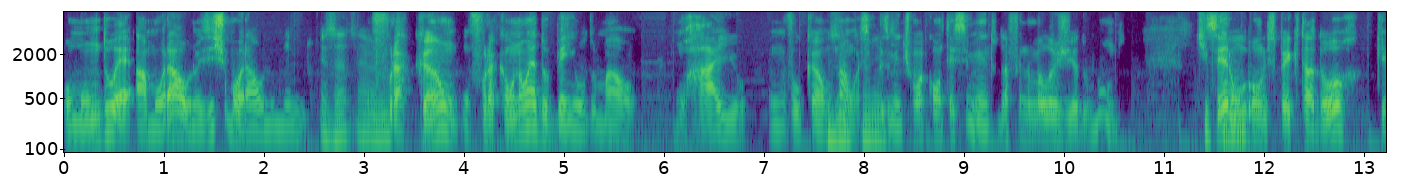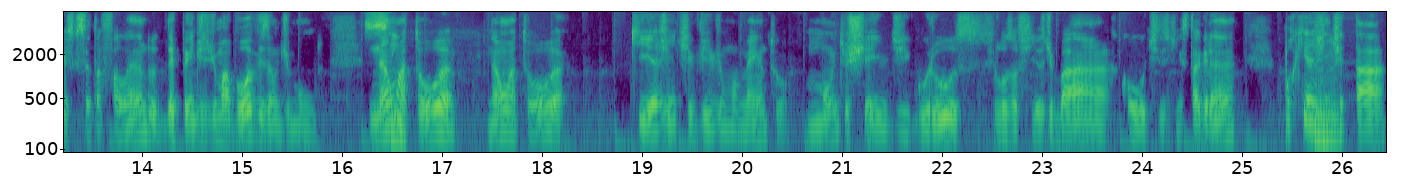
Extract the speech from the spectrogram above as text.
O mundo é amoral, não existe moral no mundo. Exatamente. Um furacão, um furacão não é do bem ou do mal. Um raio, um vulcão. Exatamente. Não, é simplesmente um acontecimento da fenomenologia do mundo. Tipo... Ser um bom espectador, que é isso que você está falando, depende de uma boa visão de mundo. Sim. Não à toa, não à toa, que a gente vive um momento muito cheio de gurus, filosofias de bar, coaches de Instagram, porque a uhum. gente está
